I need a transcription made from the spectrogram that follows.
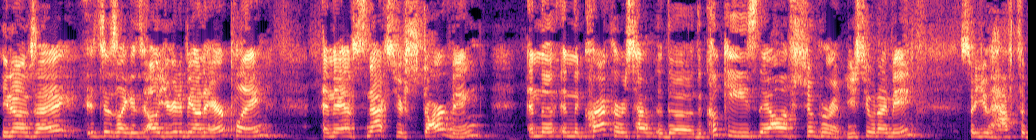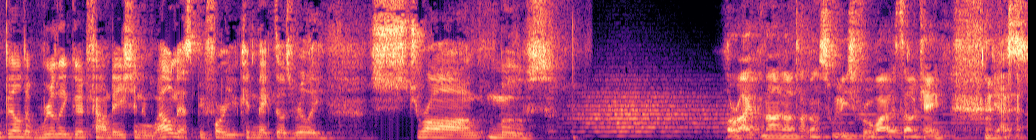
You know what I'm saying? It's just like, it's, oh, you're going to be on an airplane and they have snacks, you're starving. And the, and the crackers have the, the cookies, they all have sugar in it. You see what I mean? So you have to build a really good foundation in wellness before you can make those really strong moves. All right, now I'm gonna talk on Swedish for a while. Is that okay? Yes.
